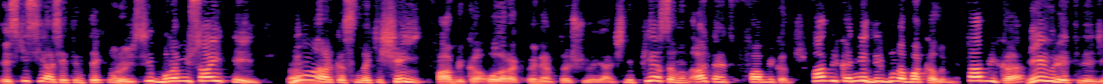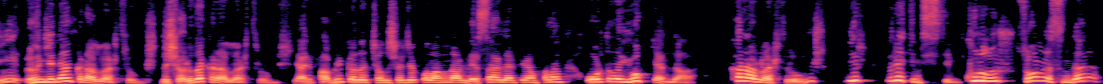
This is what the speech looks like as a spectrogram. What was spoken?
Eski siyasetin teknolojisi buna müsait değil. Bunun arkasındaki şey fabrika olarak önem taşıyor. Yani şimdi piyasanın alternatif fabrikadır. Fabrika nedir buna bakalım. Fabrika ne üretileceği önceden kararlaştırılmış. Dışarıda kararlaştırılmış. Yani fabrikada çalışacak olanlar vesaireler falan falan ortada yokken daha kararlaştırılmış bir üretim sistemi kurulur. Sonrasında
